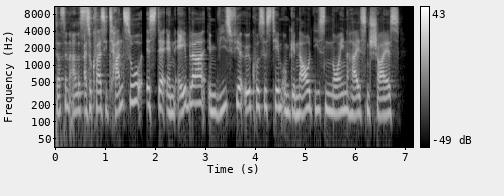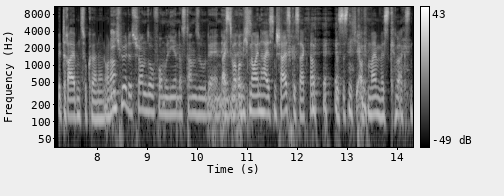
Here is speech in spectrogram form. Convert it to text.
Das sind alles. Also quasi Tanzu ist der Enabler im vSphere-Ökosystem, um genau diesen neuen heißen Scheiß betreiben zu können, oder? Ich würde es schon so formulieren, dass Tanzu der Enabler Weißt du, warum ist? ich neuen heißen Scheiß gesagt habe? Das ist nicht auf meinem Mist gewachsen.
